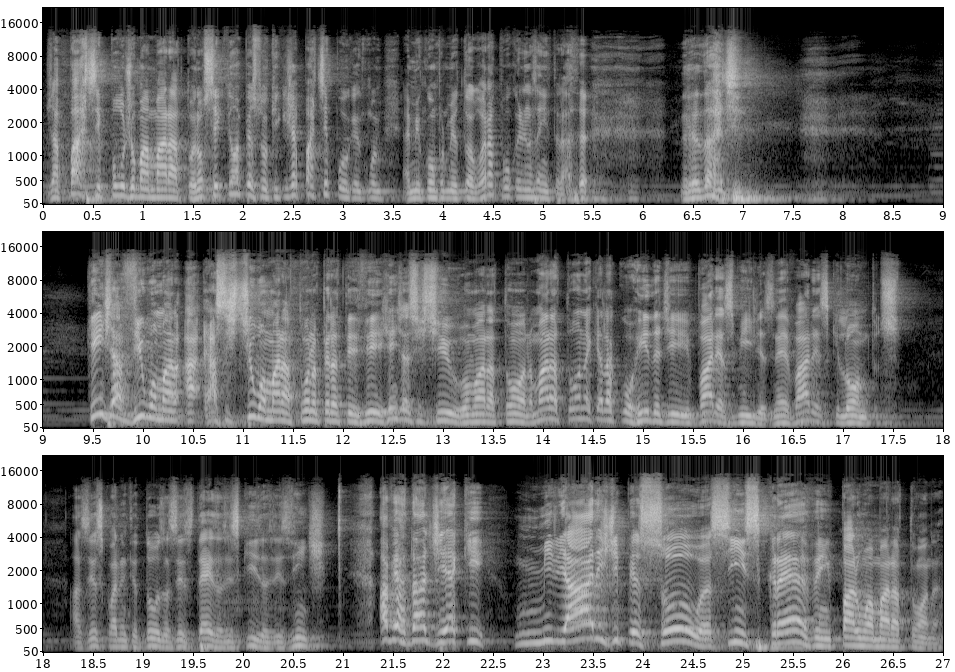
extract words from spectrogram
já participou de uma maratona? Eu sei que tem uma pessoa aqui que já participou, que me comprometeu agora há pouco ali nessa entrada. Não é verdade? Quem já viu uma, assistiu uma maratona pela TV? Quem já assistiu uma maratona? Maratona é aquela corrida de várias milhas, né? vários quilômetros. Às vezes 42, às vezes 10, às vezes 15, às vezes 20. A verdade é que milhares de pessoas se inscrevem para uma maratona.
